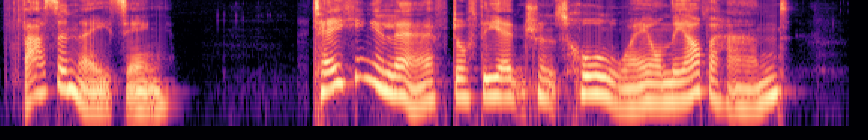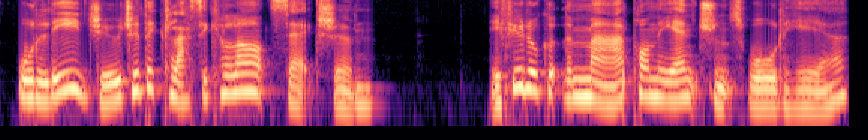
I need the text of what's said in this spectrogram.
Fascinating. Taking a left off the entrance hallway, on the other hand, will lead you to the classical art section. If you look at the map on the entrance wall here,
